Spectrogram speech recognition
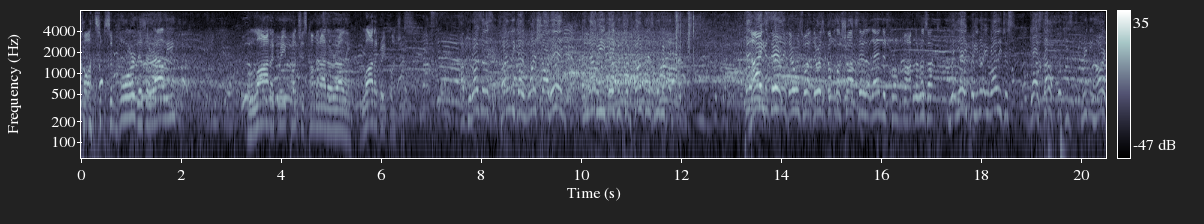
Taunts him some more. Does O'Reilly. A lot of great punches coming out of O'Reilly. A lot of great punches. Abdurazak has finally got one shot in, and now he gave him some confidence moving. 10 Nice. There, time. there was a, there was a couple of shots there that landed from uh, Abdurazak. Yeah, yeah, but you know, Irali just gassed out. Look, he's breathing hard.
